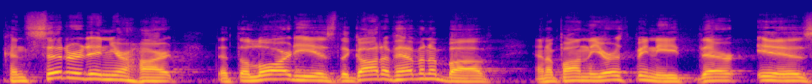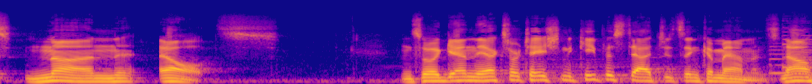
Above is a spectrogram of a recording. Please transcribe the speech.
consider it in your heart that the Lord, he is the God of heaven above, and upon the earth beneath, there is none else. And so, again, the exhortation to keep his statutes and commandments. Now,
